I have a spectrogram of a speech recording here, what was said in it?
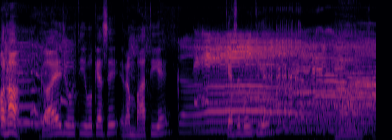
और हाँ गाय जो होती है वो कैसे? रंभाती है? कैसे बोलती है? हाँ।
